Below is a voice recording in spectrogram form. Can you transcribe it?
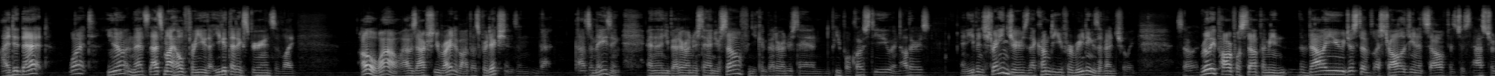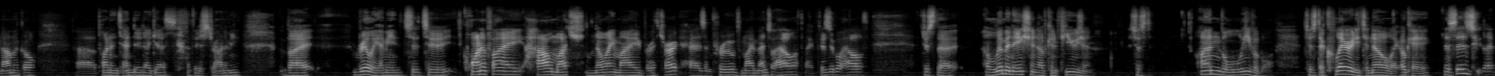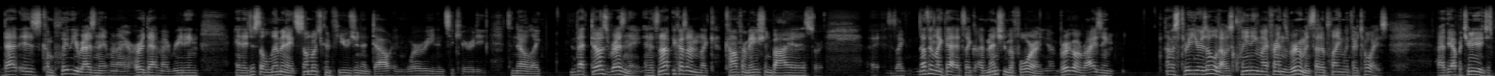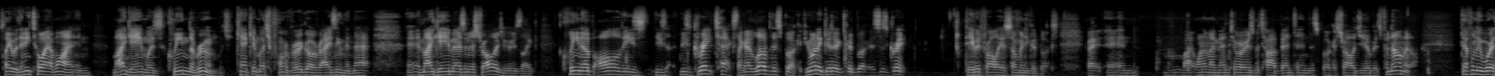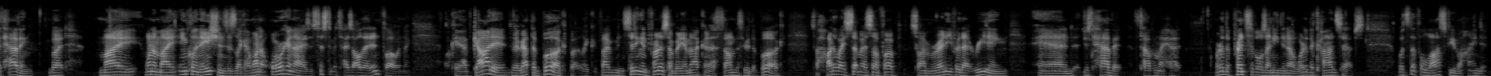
I did that. What? You know, and that's that's my hope for you that you get that experience of like, oh wow, I was actually right about those predictions, and that that's amazing. And then you better understand yourself, and you can better understand the people close to you and others, and even strangers that come to you for readings eventually. So really powerful stuff. I mean, the value just of astrology in itself is just astronomical, uh, pun intended, I guess, with astronomy. But really, I mean, to, to quantify how much knowing my birth chart has improved my mental health, my physical health, just the elimination of confusion. It's just unbelievable. Just the clarity to know, like, okay, this is uh, that is completely resonant when I heard that in my reading. And it just eliminates so much confusion and doubt and worry and insecurity to know, like, that does resonate. And it's not because I'm like confirmation bias or uh, it's like nothing like that. It's like I've mentioned before, you know, Virgo rising. I was three years old. I was cleaning my friend's room instead of playing with their toys. I had the opportunity to just play with any toy I want, and my game was clean the room, which you can't get much more Virgo rising than that. And my game as an astrologer is like clean up all these these these great texts. Like I love this book. If you want to get a good book, this is great. David Frawley has so many good books, right? And my, one of my mentors, Matab Benton, this book, Astrology Yoga, is phenomenal. Definitely worth having. But my one of my inclinations is like I want to organize and systematize all that info and like, okay, I've got it, I've got the book, but like if I've been sitting in front of somebody, I'm not going to thumb through the book. So how do I set myself up so I'm ready for that reading and just have it at the top of my head? What are the principles I need to know? What are the concepts? What's the philosophy behind it?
